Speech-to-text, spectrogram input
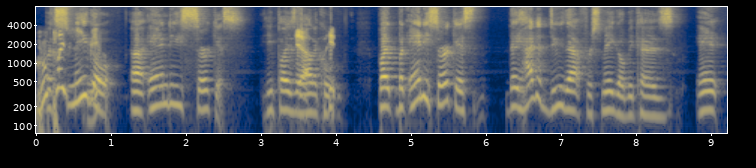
who but played Smeagol, uh, Andy Serkis, he plays a lot of cool. he- but but Andy Serkis, they had to do that for Smeagol because it,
